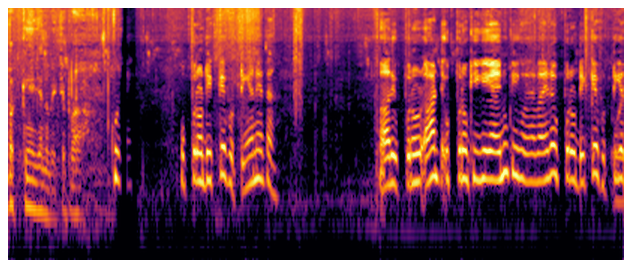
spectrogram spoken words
ਬੱਕੀਆਂ ਜਨ ਵਿੱਚ ਪਾ। ਉੱਪਰੋਂ ਡਿੱਗ ਕੇ ਫੁੱਟੀਆਂ ਨੇ ਤਾਂ। ਆਹ ਦੇ ਉੱਪਰੋਂ ਆਹ ਉੱਪਰੋਂ ਕੀ ਗਿਆ? ਇਹਨੂੰ ਕੀ ਹੋਇਆ ਵਾ? ਇਹਦੇ ਉੱਪਰੋਂ ਡਿੱਗ ਕੇ ਫੁੱਟੀ ਆ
